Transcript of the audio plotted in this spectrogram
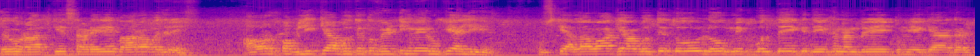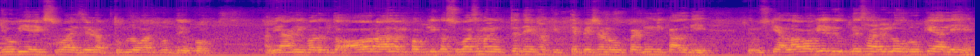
देखो, रात के साढ़े बारह बज रहे और पब्लिक क्या बोलते तो वेटिंग में रुके आली है उसके अलावा क्या बोलते तो लोग मेरे को बोलते कि देख नन रे तुम ये क्या कर, जो भी है एक्स वाई जेड अब तुम लोग आज खुद देखो। अभी आने के बाद तो और आलम पब्लिक का सुबह से मैंने उतने देखा, कितने पेशेंट वो कट निकाल दिए। फिर उसके अलावा भी अभी उतने सारे लोग रुके आले हैं।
